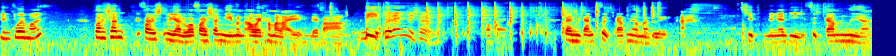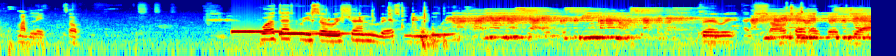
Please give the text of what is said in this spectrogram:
กินกล้วยไหม ฟังก์ชันฟังหนูอยากรู้ว่าฟังก์ชันนี้มันเอาไว้ทำอะไรได้บ้าง บีบเล่นเฉย โอเค เป็นการฝึกกล้ามเนื้อมัดเล็กอะคิดในแง่ดี ฝึกกล้ามเนื้อมัดเล็กจบ What that resolution was made 最愛ラッシャ XB からのお知らせです。 very exalted at that yeah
